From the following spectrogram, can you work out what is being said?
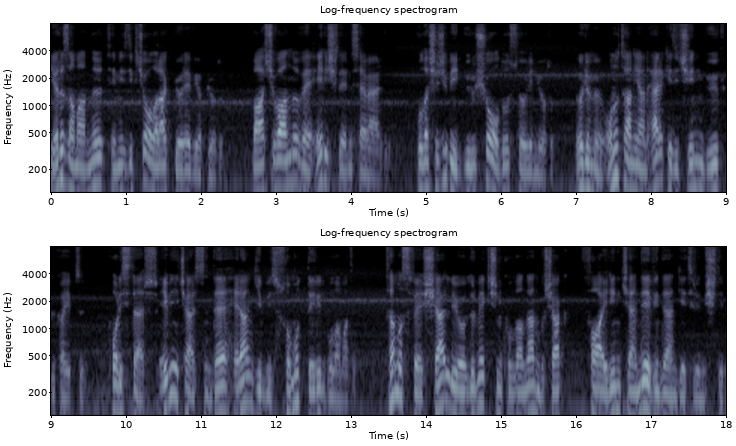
yarı zamanlı temizlikçi olarak görev yapıyordu. Bahçıvanlığı ve el işlerini severdi. Bulaşıcı bir gülüşü olduğu söyleniyordu. Ölümü onu tanıyan herkes için büyük bir kayıptı. Polisler evin içerisinde herhangi bir somut delil bulamadı. Thomas ve Shelley'i öldürmek için kullanılan bıçak failin kendi evinden getirilmişti.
